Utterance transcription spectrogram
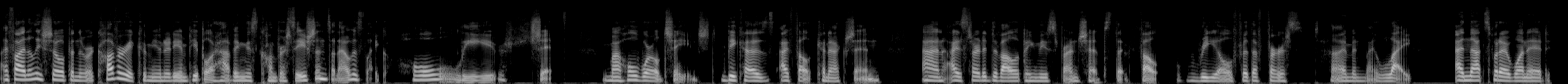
I finally show up in the recovery community and people are having these conversations. And I was like, holy shit. My whole world changed because I felt connection. And I started developing these friendships that felt real for the first time in my life. And that's what I wanted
